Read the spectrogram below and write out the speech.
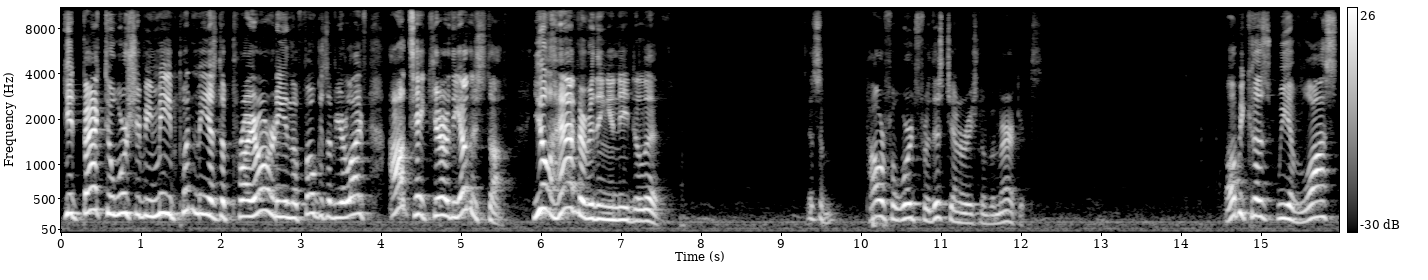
get back to worshiping me, put me as the priority and the focus of your life, I'll take care of the other stuff. You'll have everything you need to live. That's some powerful words for this generation of Americans. All because we have lost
